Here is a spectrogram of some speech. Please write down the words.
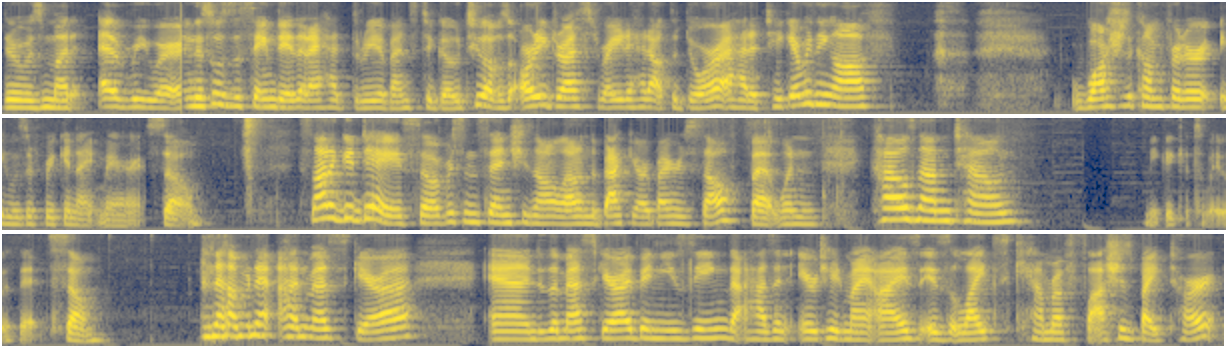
There was mud everywhere. And this was the same day that I had three events to go to. I was already dressed, ready to head out the door. I had to take everything off, wash the comforter. It was a freaking nightmare. So it's not a good day. So ever since then, she's not allowed in the backyard by herself. But when Kyle's not in town, Mika gets away with it. So now I'm going to add mascara. And the mascara I've been using that hasn't irritated my eyes is Lights Camera Flashes by Tarte.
